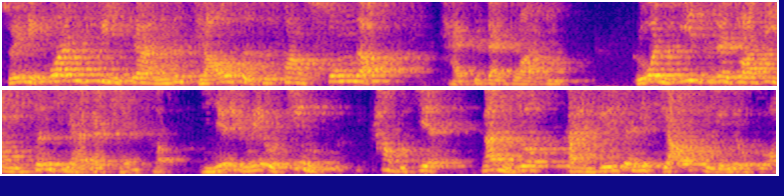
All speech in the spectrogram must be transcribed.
所以你关注一下，你的脚趾是放松的，还是在抓地？如果你一直在抓地，你身体还在前侧，你也许没有镜子，你看不见。那你就感觉一下，你脚趾有没有抓？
